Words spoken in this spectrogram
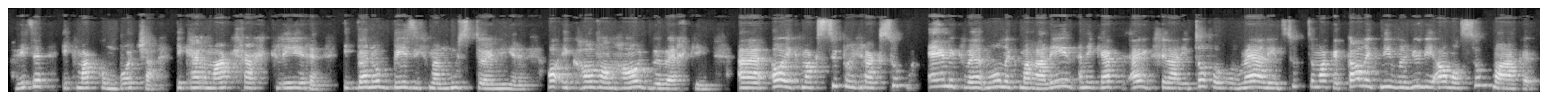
weet je, ik maak kombucha, ik hermaak graag kleren, ik ben ook bezig met moestuinieren, oh, ik hou van houtbewerking, Eh, oh, ik maak super graag soep, eigenlijk woon ik maar alleen en ik, heb, ik vind dat niet tof om voor mij alleen soep te maken, kan ik niet voor jullie allemaal soep maken?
